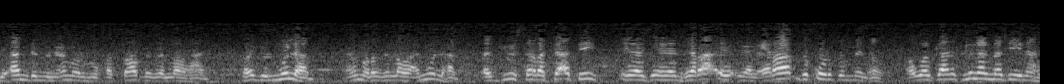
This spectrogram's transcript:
بأمر من عمر بن الخطاب رضي الله عنه. رجل ملهم. عمر رضي الله عنه ملهم. الجيوش صارت تأتي إلى العراق بقرب منه أول كانت من المدينة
